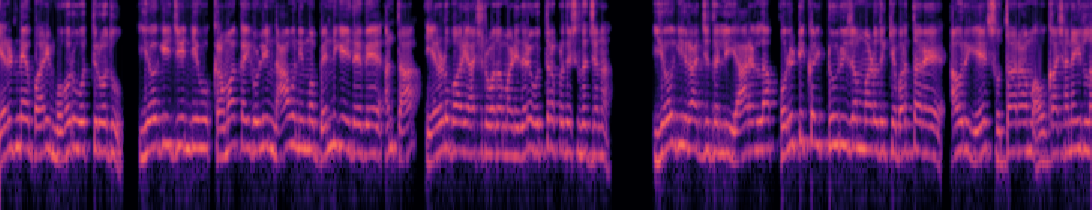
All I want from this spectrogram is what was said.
ಎರಡನೇ ಬಾರಿ ಮೊಹರು ಒತ್ತಿರೋದು. ಯೋಗಿಜಿ, ನೀವು ಕ್ರಮ ಕೈಗೊಳ್ಳಿ, ನಾವು ನಿಮ್ಮ ಬೆನ್ನಿಗೆ ಇದ್ದೇವೆ ಅಂತ ಎರಡು ಬಾರಿ ಆಶೀರ್ವಾದ ಮಾಡಿದರೆ ಉತ್ತರ ಪ್ರದೇಶದ ಜನ. ಯೋಗಿ ರಾಜ್ಯದಲ್ಲಿ ಯಾರೆಲ್ಲ ಪೊಲಿಟಿಕಲ್ ಟೂರಿಸಂ ಮಾಡೋದಕ್ಕೆ ಬರ್ತಾರೆ, ಅವರಿಗೆ ಸುತಾರಾಮ್ ಅವಕಾಶನೇ ಇಲ್ಲ.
